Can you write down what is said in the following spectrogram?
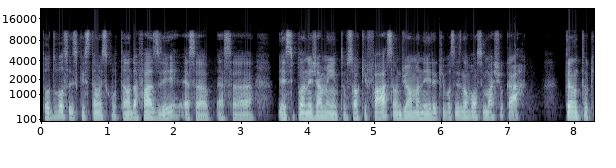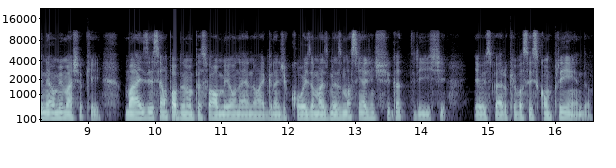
todos vocês que estão escutando a fazer essa, essa, esse planejamento, só que façam de uma maneira que vocês não vão se machucar. Tanto que nem eu me machuquei. Mas esse é um problema pessoal meu, né? Não é grande coisa, mas mesmo assim a gente fica triste. Eu espero que vocês compreendam.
